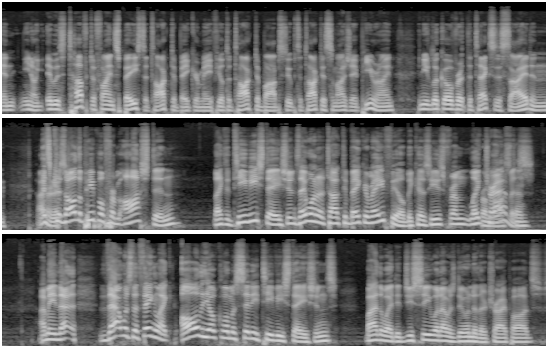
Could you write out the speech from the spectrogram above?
and you know it was tough to find space to talk to Baker Mayfield, to talk to Bob Stoops, to talk to Samaje Perine, and you look over at the Texas side, and I It's don't know. because all the people from Austin, like the TV stations, they wanted to talk to Baker Mayfield because he's from Lake From Travis. Austin. I mean that that was the thing. Like all the Oklahoma City TV stations. By the way, did you see what I was doing to their tripods?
